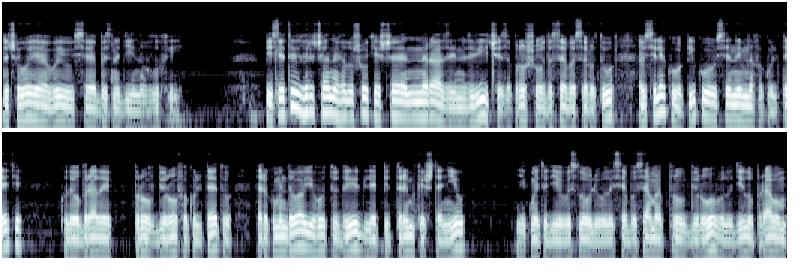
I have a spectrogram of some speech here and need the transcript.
до чого я виявився безнадійно глухий. Після тих гречаних галушок я ще не раз і не двічі запрошував до себе сироту, а всіляко опікувався ним на факультеті, коли обрали профбюро факультету, рекомендував його туди для підтримки штанів, як ми тоді висловлювалися, бо саме профбюро володіло правом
